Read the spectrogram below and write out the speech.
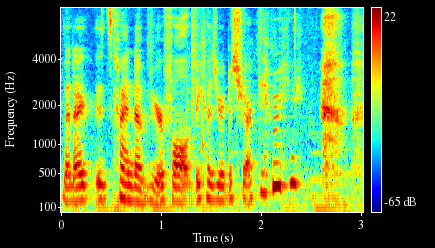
but I, it's kind of your fault because you're distracting me.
